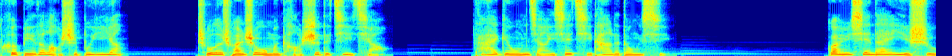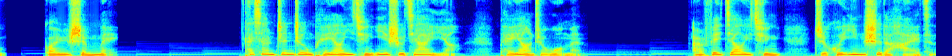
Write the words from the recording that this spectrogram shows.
和别的老师不一样，除了传授我们考试的技巧，他还给我们讲一些其他的东西，关于现代艺术，关于审美。他像真正培养一群艺术家一样培养着我们，而非教一群只会应试的孩子。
